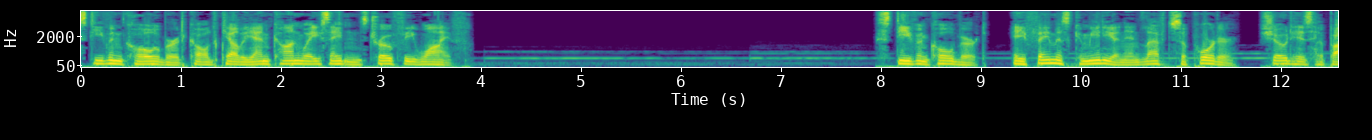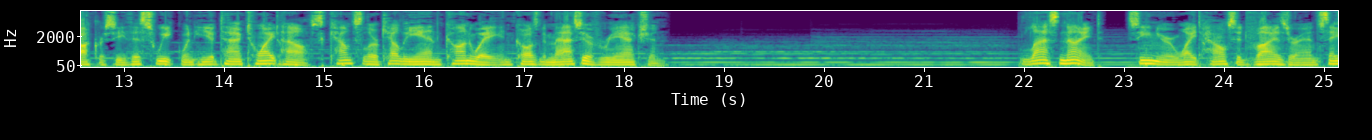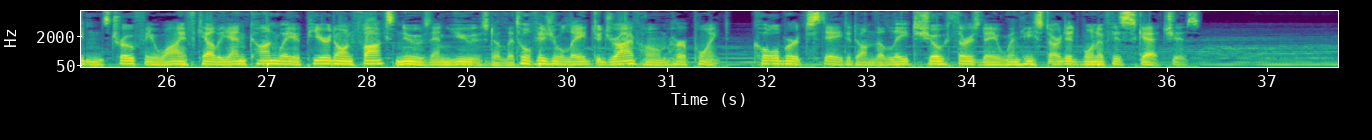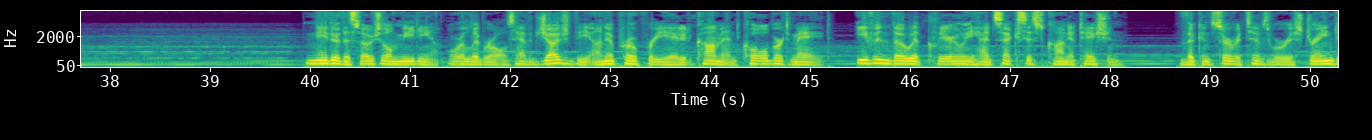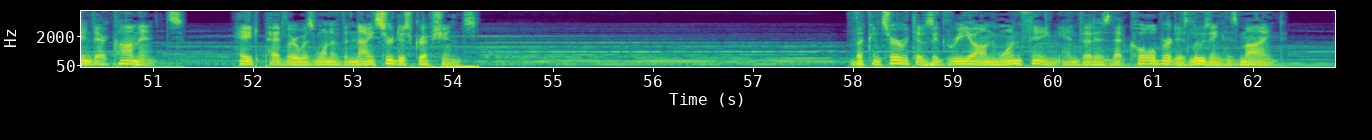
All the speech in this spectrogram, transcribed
Stephen Colbert called Kellyanne Conway Satan's trophy wife. Stephen Colbert, a famous comedian and left supporter, showed his hypocrisy this week when he attacked White House counselor Kellyanne Conway and caused a massive reaction. Last night, senior White House advisor and Satan's trophy wife Kellyanne Conway appeared on Fox News and used a little visual aid to drive home her point, Colbert stated on The Late Show Thursday when he started one of his sketches. Neither the social media or liberals have judged the unappropriated comment Colbert made, even though it clearly had sexist connotation. The conservatives were restrained in their comments. Hate peddler was one of the nicer descriptions. The conservatives agree on one thing and that is that Colbert is losing his mind.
